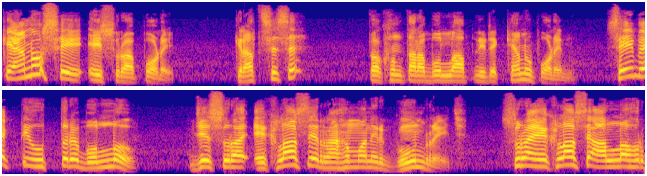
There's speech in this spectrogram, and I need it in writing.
কেন সে এই সুরা পড়ে। কেরাত শেষে তখন তারা বলল, আপনি এটা কেন পড়েন? সেই ব্যক্তি উত্তরে বলল যে, সুরা এখলাসে রহমানের গুণ রয়েছে। সুরা এখলাসে আল্লাহর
